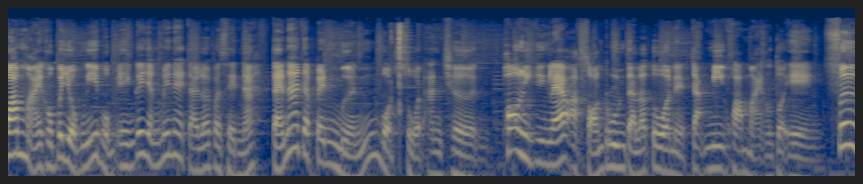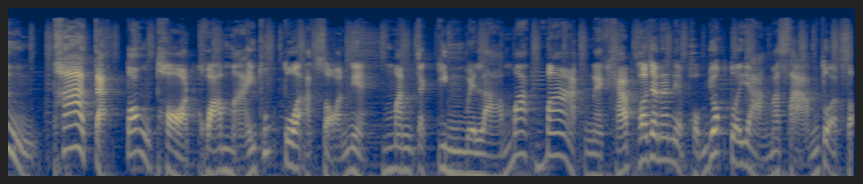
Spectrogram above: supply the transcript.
ความหมายของประโยคนี้ผมเองก็ยังไม่แน่ใจร้อยเปอร์เซ็นต์นะ แต่น่าจะเป็นเหมือนบทสวดอัญเชิญ เพราะจริงๆแล้วอักษรรูนแต่ละตัวเนี่ยจะมีความหมายของตัวเอง ซึ่งถ้าจะต้องถอดความหมายทุกตัวอักษรเนี่ยมันจะกินเวลามากๆนะครับ เพราะฉะนั้นเนี่ยผมยกตัวอย่างมา 3 ตัวอักษ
